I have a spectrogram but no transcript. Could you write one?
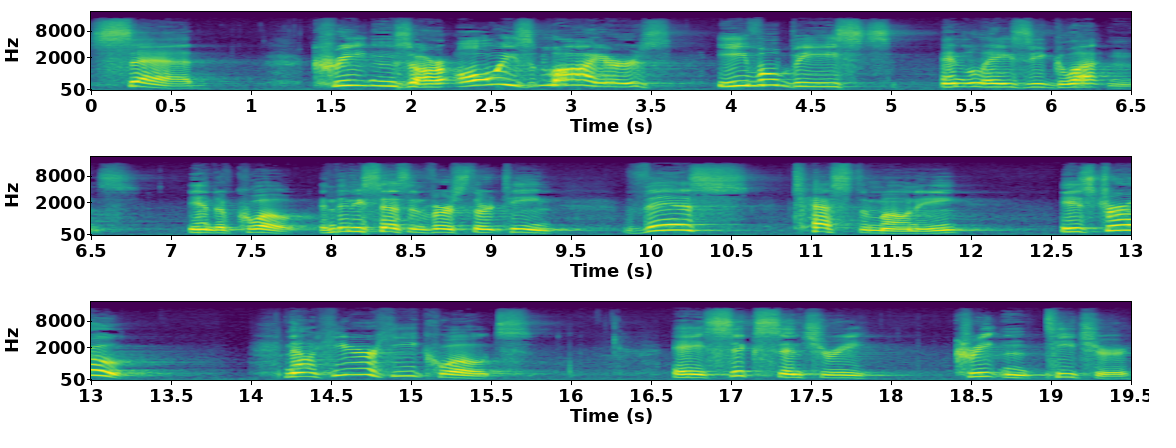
said, Cretans are always liars, evil beasts, and lazy gluttons. End of quote. And then he says in verse 13, This testimony is true. Now, here he quotes a sixth century Cretan teacher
